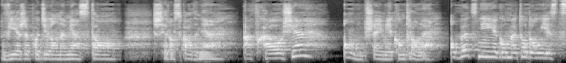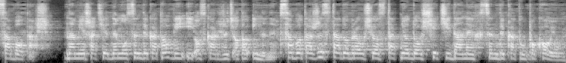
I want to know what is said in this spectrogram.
Wie, że podzielone miasto się rozpadnie, a w chaosie on przejmie kontrolę. Obecnie jego metodą jest sabotaż. Namieszać jednemu syndykatowi i oskarżyć o to inny. Sabotażysta dobrał się ostatnio do sieci danych syndykatu pokoju.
